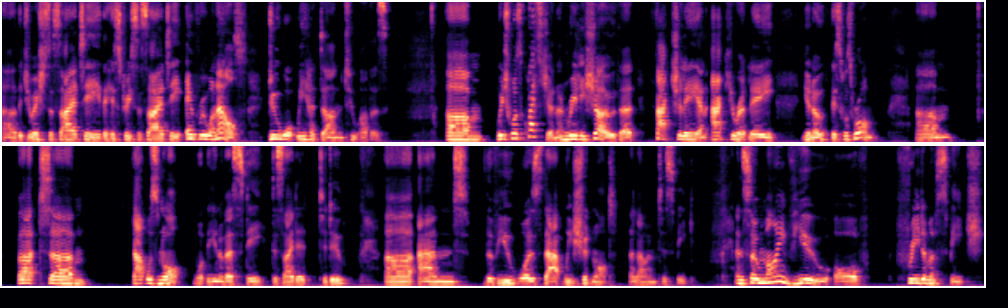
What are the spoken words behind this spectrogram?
uh, the Jewish Society, the History Society, everyone else, do what we had done to others. Um, which was question and really show that factually and accurately you know, this was wrong. Um, but um, that was not what the university decided to do. Uh, and the view was that we should not allow him to speak. And so my view of freedom of speech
